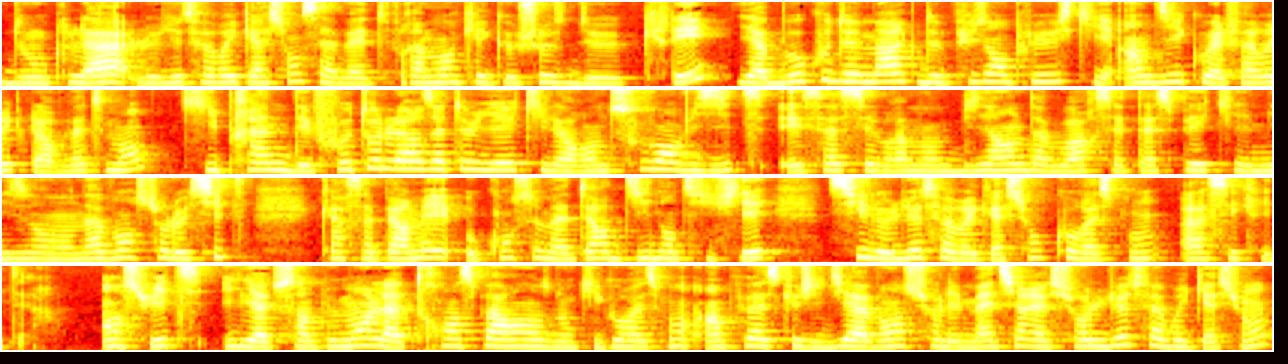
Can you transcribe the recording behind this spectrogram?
Donc là, le lieu de fabrication, ça va être vraiment quelque chose de clé. Il y a beaucoup de marques de plus en plus qui indiquent où elles fabriquent leurs vêtements, qui prennent des photos de leurs ateliers, qui leur rendent souvent visite, et ça c'est vraiment bien d'avoir cet aspect qui est mis en avant sur le site, car ça permet aux consommateurs d'identifier si le lieu de fabrication correspond à ces critères. Ensuite, il y a tout simplement la transparence, donc qui correspond un peu à ce que j'ai dit avant sur les matières et sur le lieu de fabrication.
